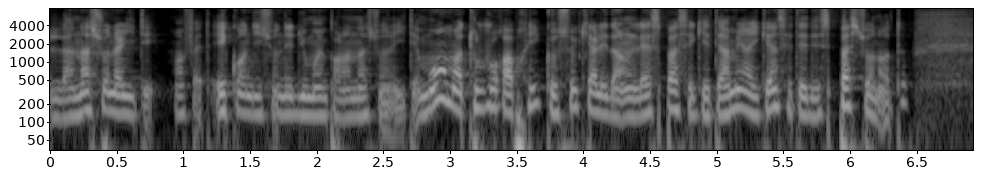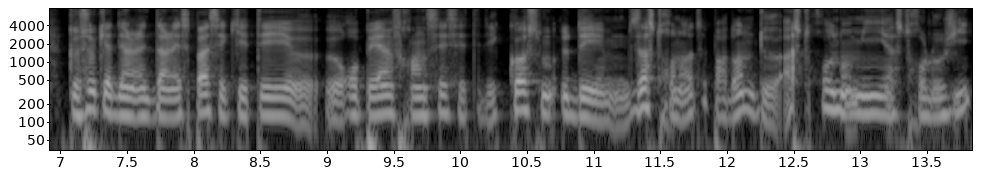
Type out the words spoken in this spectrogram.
la, nationalité, en fait, est conditionné du moins par la nationalité. Moi, on m'a toujours appris que ceux qui allaient dans l'espace et qui étaient américains, c'était des spationautes, que ceux qui allaient dans l'espace et qui étaient euh, européens, français, c'était des, des astronautes, pardon, de astronomie, astrologie,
